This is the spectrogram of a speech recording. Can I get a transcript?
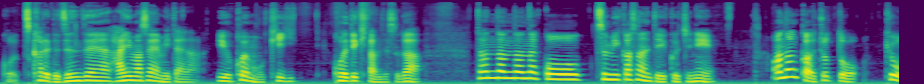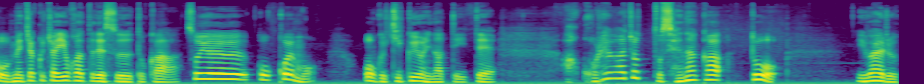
こう疲れて全然入りませんみたいないう声も聞こえてきたんですがだんだんだんだんこう積み重ねていくうちにあなんかちょっと今日めちゃくちゃ良かったですとかそういうこう声も多く聞くようになっていてあこれはちょっと背中といわゆる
